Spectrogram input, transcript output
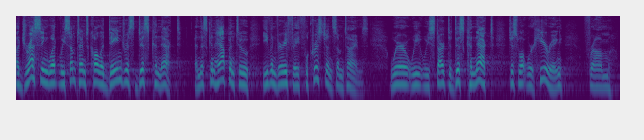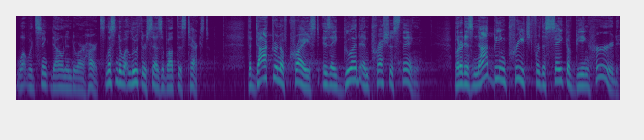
addressing what we sometimes call a dangerous disconnect and this can happen to even very faithful Christians sometimes, where we, we start to disconnect just what we're hearing from what would sink down into our hearts. Listen to what Luther says about this text. The doctrine of Christ is a good and precious thing, but it is not being preached for the sake of being heard,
